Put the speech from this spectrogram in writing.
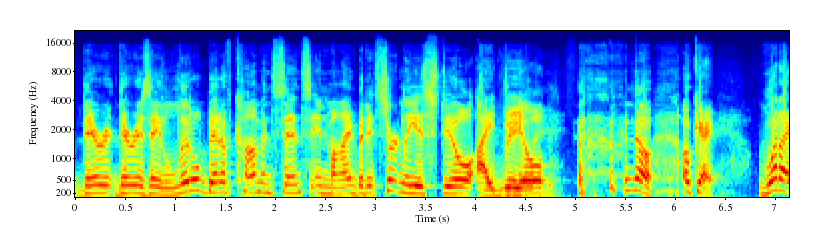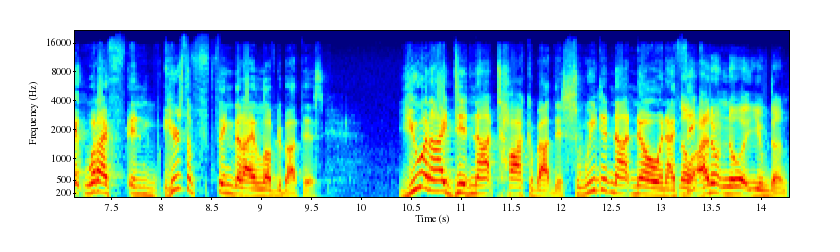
there there is a little bit of common sense in mind, but it certainly is still ideal. Really? no, okay. What I what I and here's the thing that I loved about this. You and I did not talk about this, so we did not know. And I no, think I don't know what you've done.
